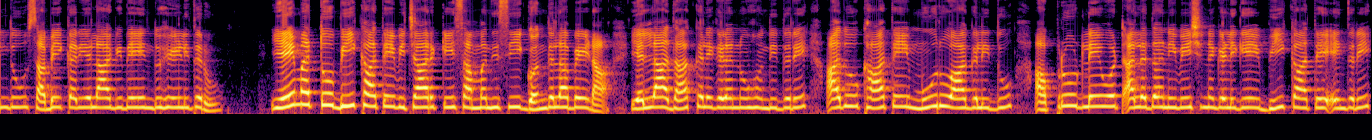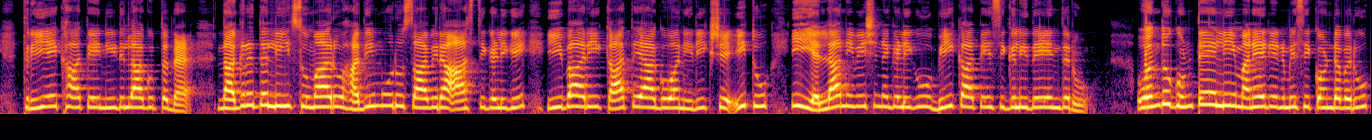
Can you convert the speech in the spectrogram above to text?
ಇಂದು ಸಭೆ ಕರೆಯಲಾಗಿದೆ ಎಂದು ಹೇಳಿದರು. ಎ ಮತ್ತು ಬಿ ಖಾತೆ ವಿಚಾರಕ್ಕೆ ಸಂಬಂಧಿಸಿ ಗೊಂದಲ ಬೇಡ. ಎಲ್ಲ ದಾಖಲೆಗಳನ್ನು ಹೊಂದಿದ್ದರೆ ಅದು ಖಾತೆ ಮೂರು ಆಗಲಿದ್ದು, ಅಪ್ರೂವ್ಡ್ ಲೇಔಟ್ ಅಲ್ಲದ ನಿವೇಶನಗಳಿಗೆ ಬಿ ಖಾತೆ ಎಂದರೆ ತ್ರೀ ಎ ಖಾತೆ ನೀಡಲಾಗುತ್ತದೆ. ನಗರದಲ್ಲಿ ಸುಮಾರು ಹದಿಮೂರು ಸಾವಿರ ಆಸ್ತಿಗಳಿಗೆ ಈ ಬಾರಿ ಖಾತೆಯಾಗುವ ನಿರೀಕ್ಷೆ ಇದ್ದು, ಈ ಎಲ್ಲ ನಿವೇಶನಗಳಿಗೂ ಬಿ ಖಾತೆ ಸಿಗಲಿದೆ ಎಂದರು. ಒಂದು ಗುಂಟೆಯಲ್ಲಿ ಮನೆ ನಿರ್ಮಿಸಿಕೊಂಡವರು,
